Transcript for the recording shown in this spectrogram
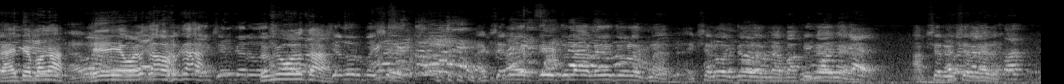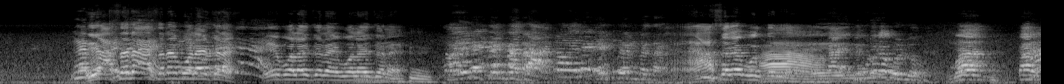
काय ते बघा. हे ओळखा ओळखा. तुम्ही ओळखा. ऍक्शन पैसे. तुला आलं ओळखणार. ऍक्शन वरती ओळखणार. बाकी काय नाही. अक्षर विक्षर काय नाही हे असं नाही असं नाही बोलायचं नाही. हे बोलायचं नाही बोलायचं नाही. असं काय बोलतो. हा. काय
